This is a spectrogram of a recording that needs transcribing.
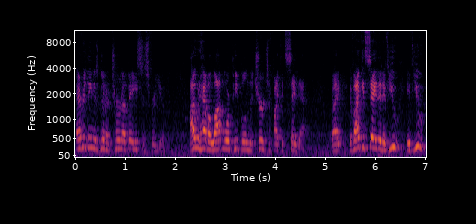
everything is going to turn up aces for you. I would have a lot more people in the church if i could say that right? If I could say that if you if you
